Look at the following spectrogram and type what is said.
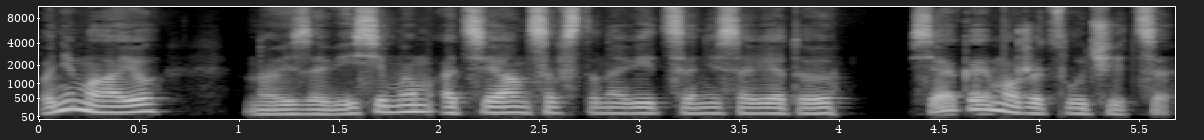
Понимаю, но и зависимым от сеансов становиться не советую. Всякое может случиться.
